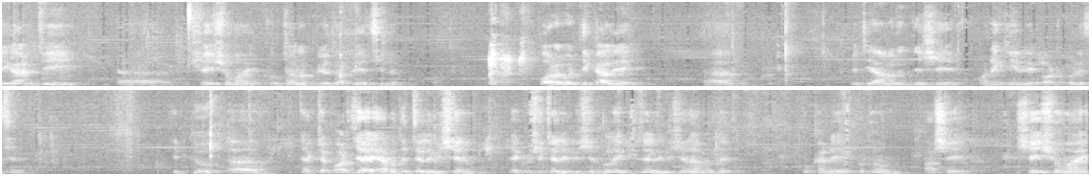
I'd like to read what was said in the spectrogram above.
এই গানটি সেই সময় খুব জনপ্রিয়তা পেয়েছিল। পরবর্তীকালে এটি আমাদের দেশে অনেকেই রেকর্ড করেছেন। কিন্তু একটা পর্যায়ে আমাদের টেলিভিশন, একুশে টেলিভিশন বলে একটি টেলিভিশন আমাদের ওখানে প্রথম আসে। সেই সময়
